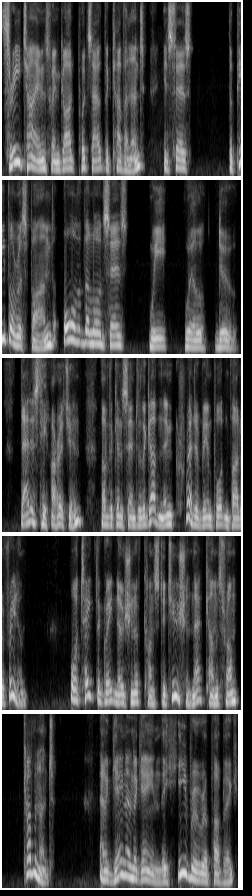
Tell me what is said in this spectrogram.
Three times when God puts out the covenant, it says, the people respond, all that the Lord says, we will do. That is the origin of the consent of the governed, an incredibly important part of freedom. Or take the great notion of constitution. That comes from covenant. And again and again, the Hebrew Republic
